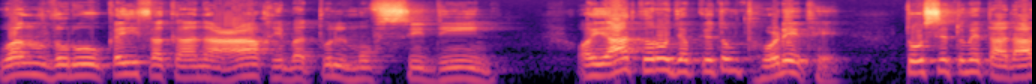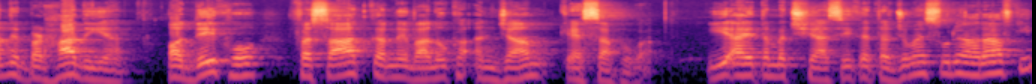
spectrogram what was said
وَانظُرُوا كَيْفَ كَانَ عَاقِبَةُ الْمُفْسِدِينَ اور یاد کرو جبکہ تم تھوڑے تھے تو اس سے تمہیں تعداد میں بڑھا دیا اور دیکھو فساد کرنے والوں کا انجام کیسا ہوا۔ یہ آیت نمبر چھیاسی کا ترجمہ ہے سورہ عراف کی۔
